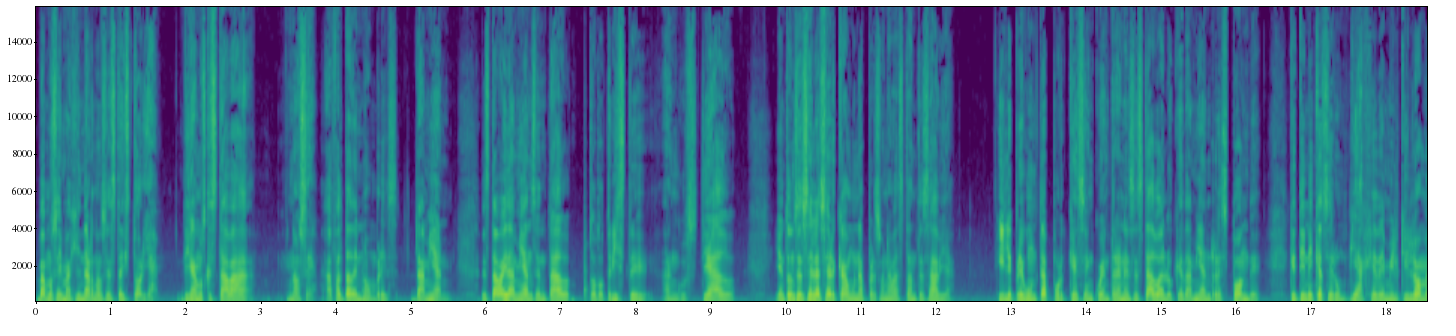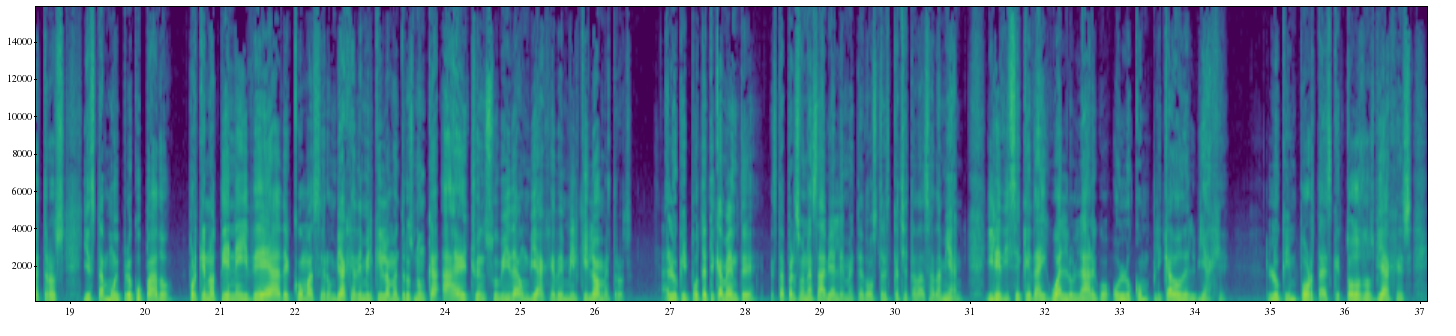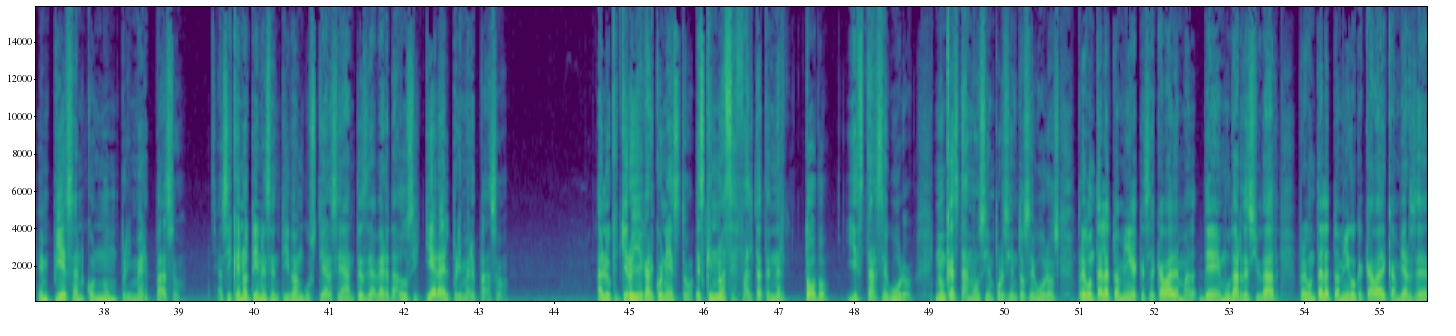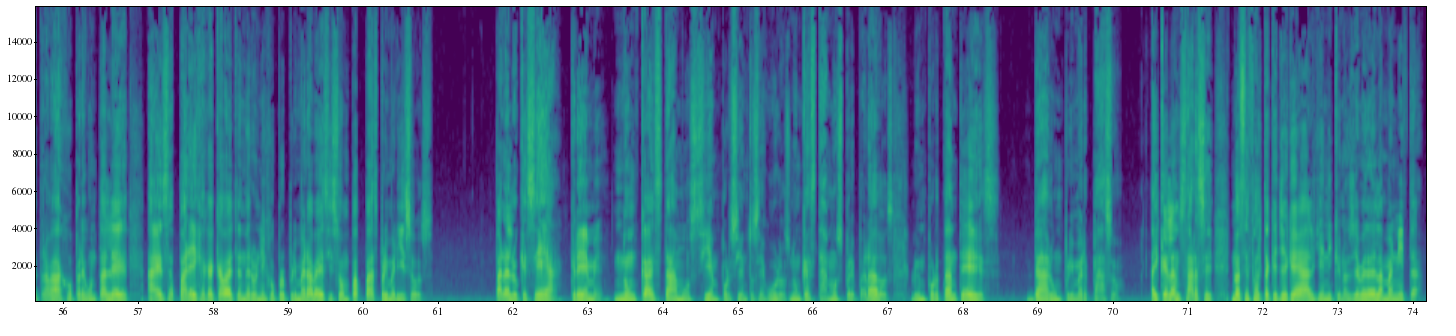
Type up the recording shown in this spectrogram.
Vamos a imaginarnos esta historia. Digamos que estaba, no sé, a falta de nombres, Damián. Estaba ahí Damián sentado, todo triste, angustiado, y entonces se le acerca una persona bastante sabia y le pregunta por qué se encuentra en ese estado, a lo que Damián responde que tiene que hacer un viaje de mil kilómetros y está muy preocupado porque no tiene idea de cómo hacer un viaje de mil kilómetros. Nunca ha hecho en su vida un viaje de mil kilómetros. A lo que hipotéticamente esta persona sabia le mete dos, tres cachetadas a Damián y le dice que da igual lo largo o lo complicado del viaje. Lo que importa es que todos los viajes empiezan con un primer paso. Así que no tiene sentido angustiarse antes de haber dado siquiera el primer paso. A lo que quiero llegar con esto es que no hace falta tener todo y estar seguro. Nunca estamos 100% seguros. Pregúntale a tu amiga que se acaba de, mudar de ciudad. Pregúntale a tu amigo que acaba de cambiarse de trabajo. Pregúntale a esa pareja que acaba de tener un hijo por primera vez y son papás primerizos. Para lo que sea, créeme, nunca estamos 100% seguros, nunca estamos preparados. Lo importante es dar un primer paso. Hay que lanzarse, no hace falta que llegue alguien y que nos lleve de la manita.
